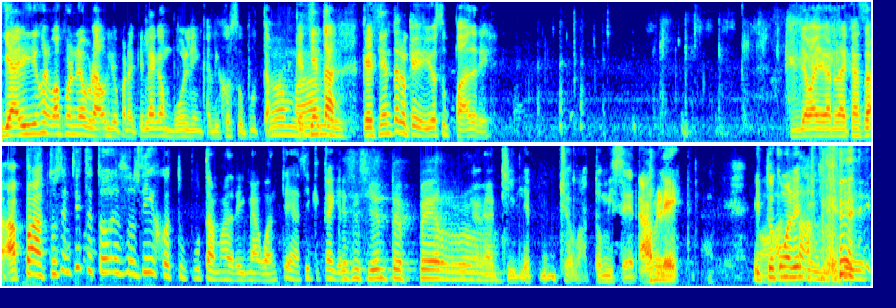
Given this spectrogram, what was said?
Ya el hijo le va a poner Braulio para que le hagan bullying al hijo su puta No que, sienta, que sienta lo que vivió su padre. Un día va a llegar a la casa, apá, tú sentiste todos esos hijos, tu puta madre, y me aguanté, así que cállate. ¿Qué se siente, perro? Chile, pinche vato miserable. ¿Y tú cómo le...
